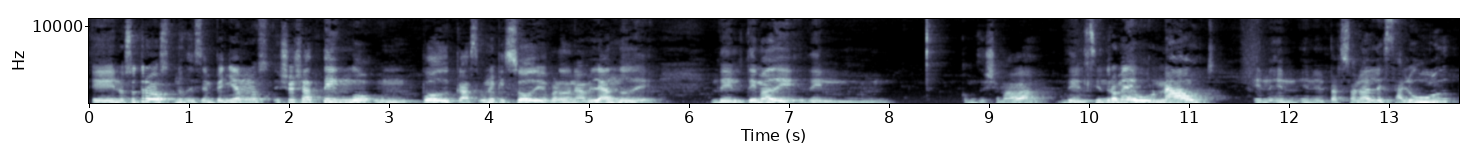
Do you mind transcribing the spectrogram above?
eh, nosotros nos desempeñamos, yo ya tengo un podcast, un episodio, perdón, hablando de, del tema de, del, ¿cómo se llamaba? Del síndrome de burnout en, en, el personal de salud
